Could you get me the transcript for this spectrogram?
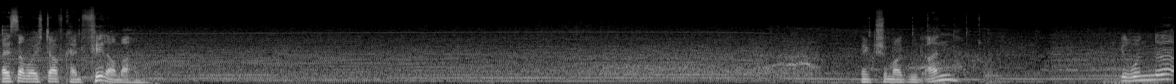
Heißt aber, ich darf keinen Fehler machen. Fängt schon mal gut an. Die Runde.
